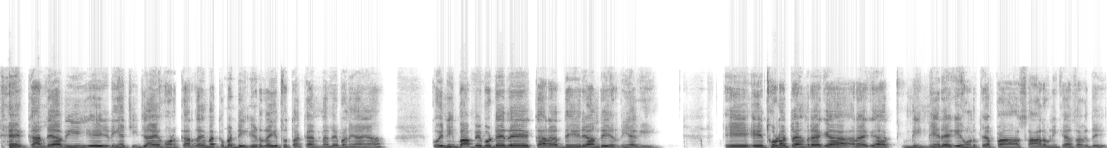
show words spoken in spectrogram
ਤੇ ਗੱਲ ਆ ਵੀ ਇਹ ਜਿਹੜੀਆਂ ਚੀਜ਼ਾਂ ਇਹ ਹੁਣ ਕਰਦਾ ਮੈਂ ਕਬੱਡੀ ਖੇਡਦਾ ਇੱਥੋਂ ਤੱਕ ਐਮਐਲਏ ਬਣਿਆ ਆ। ਕੋਈ ਨਹੀਂ, ਬਾਬੇ ਬੁੱਢੇ ਦੇ ਘਰ ਦੇਰ ਆ, ਅੰਧੇਰ ਨਹੀਂ ਹੈਗੀ। ਤੇ ਇਹ ਥੋੜਾ ਟਾਈਮ ਰਹਿ ਗਿਆ ਰਹਿ ਗਿਆ, ਮਹੀਨੇ ਰਹਿ ਗਏ ਹੁਣ ਤੇ ਆਪਾਂ ਸਾਲ ਵੀ ਨਹੀਂ ਕਹਿ ਸਕਦੇ।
